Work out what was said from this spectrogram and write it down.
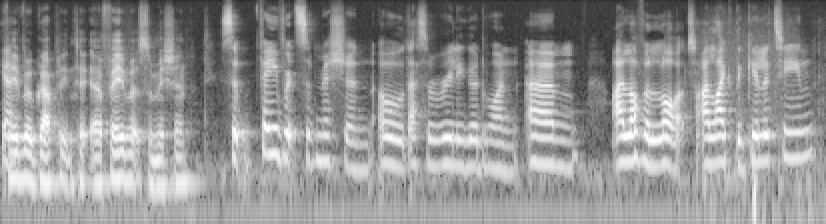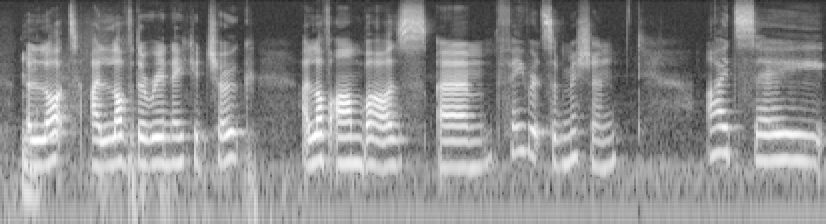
Yeah. favorite grappling, te- uh, favorite submission. So favorite submission. Oh, that's a really good one. Um, I love a lot. I like the guillotine Yeah. a lot. I love the rear naked choke. I love arm bars. Um, favorite submission. I'd say,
